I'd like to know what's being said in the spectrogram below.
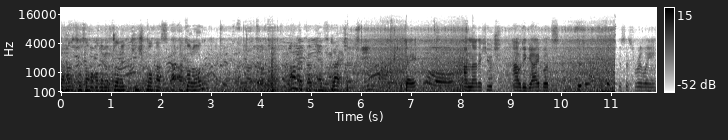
Malarstwo samochodowe wczoraj, dziś pokaz a Kolor, ale pewnie w trakcie. Okay, I'm not a huge Audi guy, but this is really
